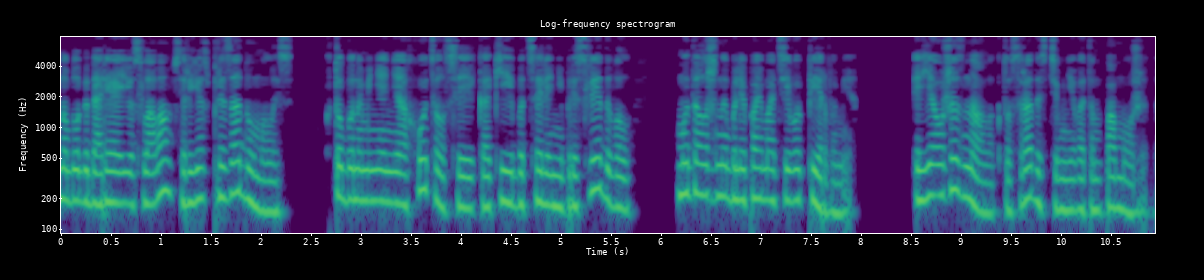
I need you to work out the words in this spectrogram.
Но благодаря ее словам всерьез призадумалась. Кто бы на меня не охотился и какие бы цели не преследовал, мы должны были поймать его первыми. И я уже знала, кто с радостью мне в этом поможет.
